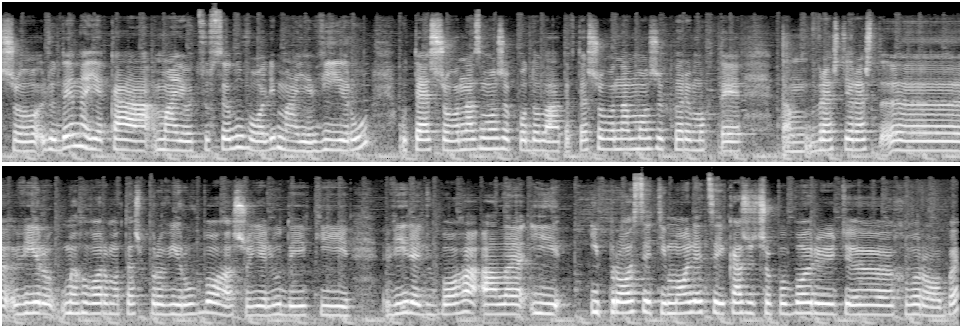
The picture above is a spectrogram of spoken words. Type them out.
Що людина, яка має цю силу волі, має віру у те, що вона зможе подолати, в те, що вона може перемогти. Там, врешті-решт, е, віру. Ми говоримо теж про віру в Бога, що є люди, які вірять в Бога, але і, і просять, і моляться, і кажуть, що поборюють е, хвороби.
